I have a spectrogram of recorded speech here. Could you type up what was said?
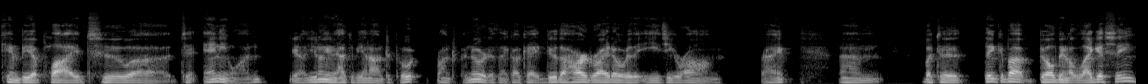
can be applied to uh, to anyone you know you don't even have to be an entrepreneur to think okay do the hard right over the easy wrong right? Um, but to think about building a legacy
